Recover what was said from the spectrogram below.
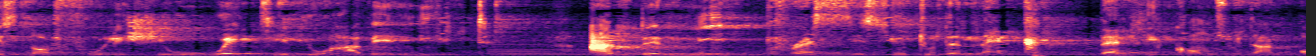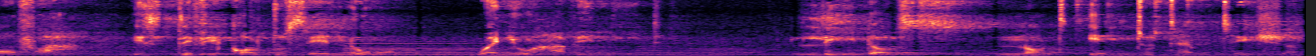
is not foolish. He will wait till you have a need and the need presses you to the neck. Then he comes with an offer. It's difficult to say no when you have a need. Lead us not into temptation.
